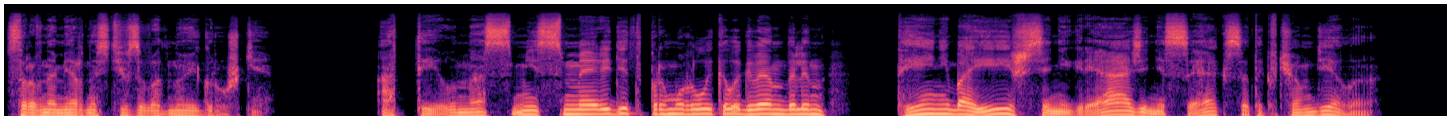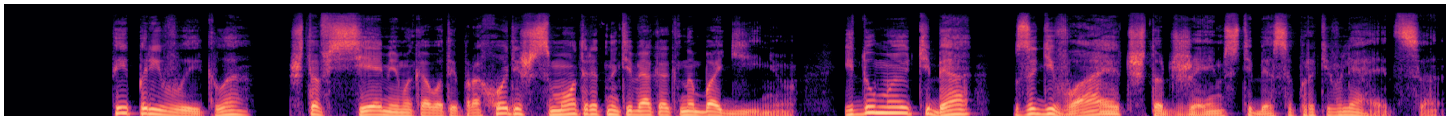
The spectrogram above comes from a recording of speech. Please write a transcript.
с равномерностью заводной игрушки. «А ты у нас, мисс Мередит», — промурлыкала Гвендолин, — «ты не боишься ни грязи, ни секса, так в чем дело?» «Ты привыкла, что все, мимо кого ты проходишь, смотрят на тебя как на богиню, и, думаю, тебя задевает, что Джеймс тебе сопротивляется.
